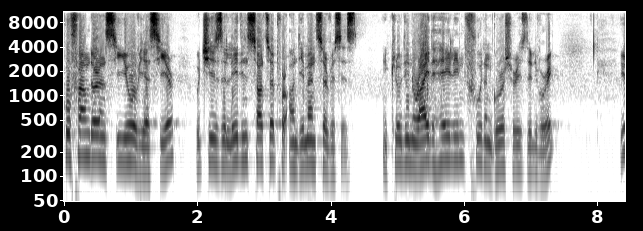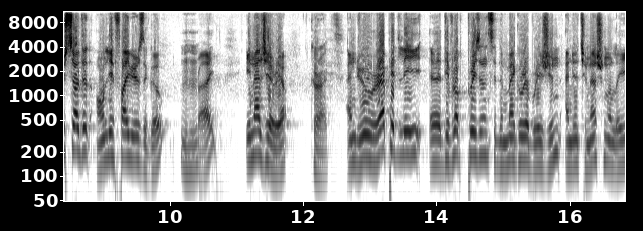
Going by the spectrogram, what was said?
co-founder, and CEO of Yassir, which is a leading startup for on-demand services, including ride-hailing, food, and groceries delivery. You started only five years ago Mhm. right? In Algeria, correct. and you rapidly uh, developed presence in the Maghreb region and internationally.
